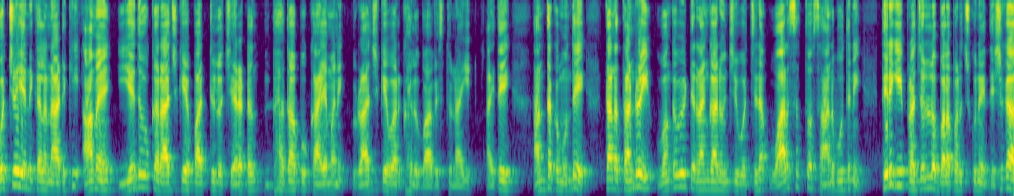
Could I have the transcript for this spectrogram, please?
వచ్చే ఎన్నికల నాటికి ఆమె ఏదో ఒక రాజకీయ పార్టీలో చేరటం దాదాపు ఖాయమని రాజకీయ వర్గాలు భావిస్తున్నాయి. అయితే అంతకుముందే తన తండ్రి వంగవీటి రంగా నుంచి వచ్చిన వారసత్వ సానుభూతిని తిరిగి ప్రజల్లో బలపరుచుకునే దిశగా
